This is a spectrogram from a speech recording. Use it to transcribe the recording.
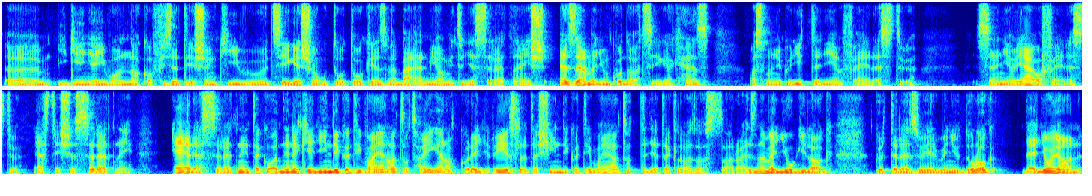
ö, igényei vannak a fizetésen kívül, céges autótól kezdve bármi, amit ugye szeretne. És ezzel megyünk oda a cégekhez, azt mondjuk, hogy itt egy ilyen fejlesztő, Senior Java fejlesztő, ezt és ezt szeretné, erre szeretnétek adni neki egy indikatív ajánlatot? Ha igen, akkor egy részletes indikatív ajánlatot tegyetek le az asztalra. Ez nem egy jogilag kötelező érvényű dolog, de egy olyan,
